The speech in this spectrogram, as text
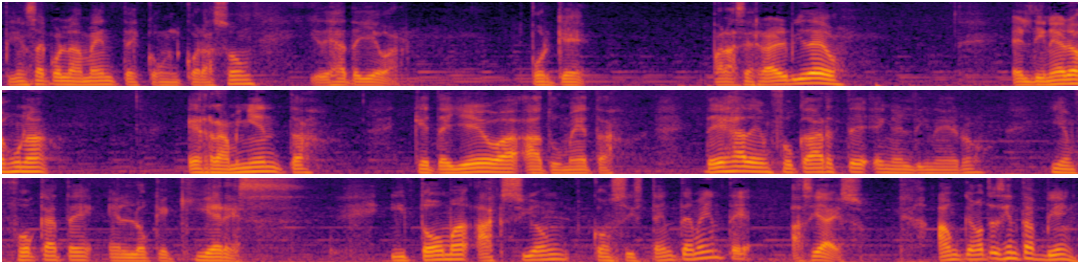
piensa con la mente, con el corazón y déjate llevar. Porque para cerrar el video, el dinero es una herramienta que te lleva a tu meta. Deja de enfocarte en el dinero y enfócate en lo que quieres. Y toma acción consistentemente hacia eso. Aunque no te sientas bien.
